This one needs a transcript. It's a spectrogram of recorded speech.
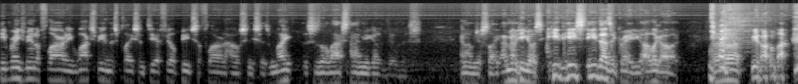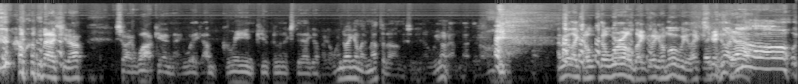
he brings me into Florida. He walks me in this place in Deerfield Beach, the Florida house, and he says, Mike, this is the last time you're going to do this. And I'm just like, I remember he goes, he he he does it great. You go, look at it. Uh, you know, I'm, like, I'm a mess, you know. So I walk in, I wake, I'm green, puking the next day. I go, I go, when do I get my methadone? They said, you know, we don't have methadone. I know, like the, the world, like like a movie, like, Like, no,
